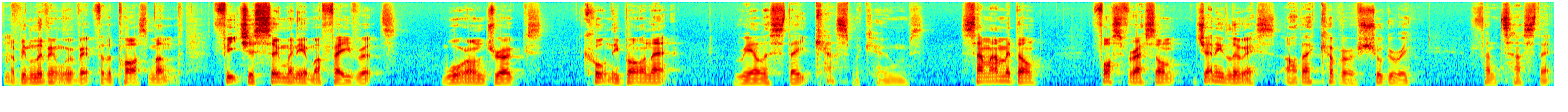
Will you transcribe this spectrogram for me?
I've been living with it for the past month. Features so many of my favourites War on Drugs, Courtney Barnett, Real Estate, Cass McCombs, Sam Amidon, Phosphorescent, Jenny Lewis. Oh, their cover of Sugaree. Fantastic.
